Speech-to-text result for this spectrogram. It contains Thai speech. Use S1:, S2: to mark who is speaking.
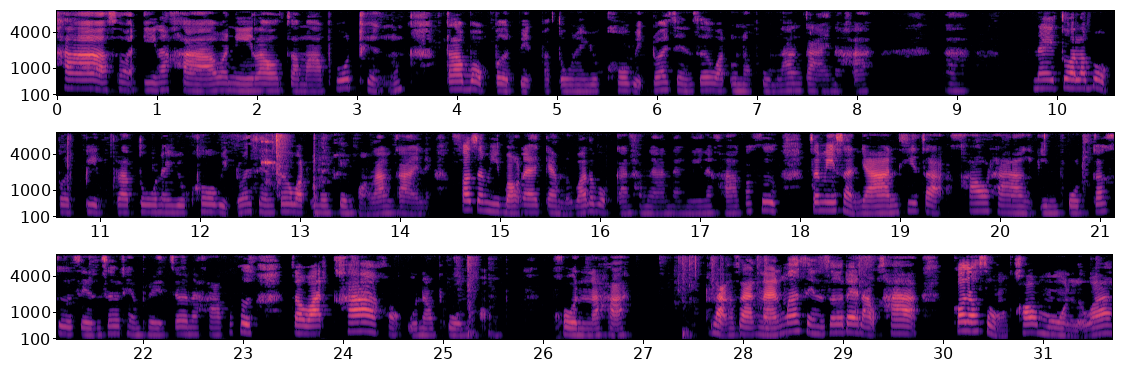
S1: ค่ะ สวัสดีนะคะ วันนี้เราจะมาพูดถึงระบบเปิดปิดประตูในยุคโควิด ด้วยเซ็นเซอร์วัดอุณหภูมิร่างกายนะคะในตัวระบบเปิดปิดประตูในยุคโควิด ด้วยเซ็นเซอร์วัดอุณหภูมิของร่างกายเนี่ย ก็จะมีบล็อกไดอะแกรมหรือว่าระบบการทำงานดังนี้นะคะ ก็คือจะมีสัญญาณที่จะเข้าทาง input ก็คือ sensor temperature นะคะ ก็คือจะวัดค่าของอุณหภูมิของคนนะคะ หลังจากนั้นเมื่อเซ็นเซอร์ได้รับค่า ก็จะส่งข้อมูลหรือว่า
